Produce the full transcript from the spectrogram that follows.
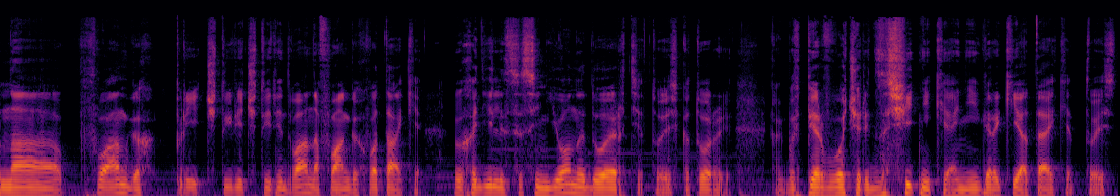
на флангах при 4-4-2 на флангах в атаке выходили Сосиньон и Дуэрти, то есть которые как бы в первую очередь защитники, а не игроки атаки. То есть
